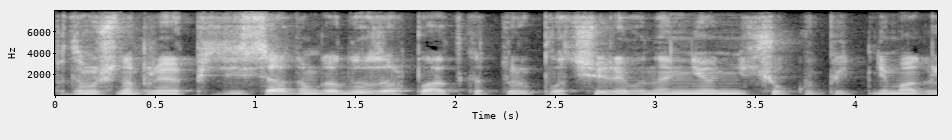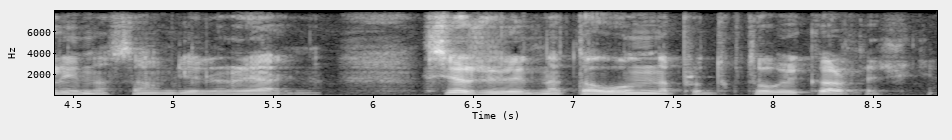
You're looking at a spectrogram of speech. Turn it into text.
Потому что, например, в 50-м году зарплаты, которые платили, вы на нее ничего купить не могли, на самом деле, реально. Все жили на талоны, на продуктовые карточки.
